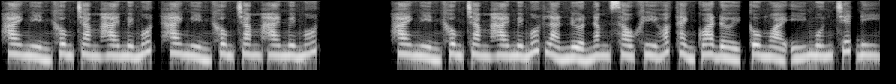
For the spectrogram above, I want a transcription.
2021, 2021. 2021 là nửa năm sau khi Hoắc Thành qua đời cô ngoài ý muốn chết đi.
